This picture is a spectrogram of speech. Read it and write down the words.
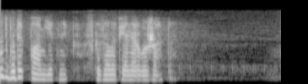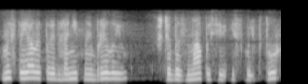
Тут буде пам'ятник, сказала піонервожата. Ми стояли перед гранітною брилою, ще без написів і скульптур,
